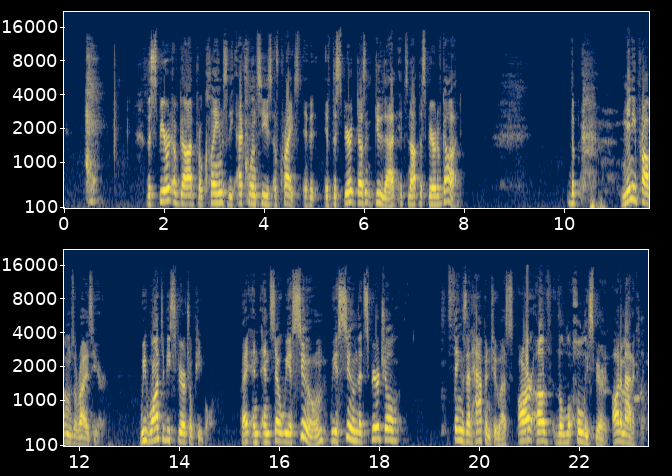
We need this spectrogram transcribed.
The Spirit of God proclaims the excellencies of Christ. If, it, if the Spirit doesn't do that, it's not the Spirit of God. The, many problems arise here. We want to be spiritual people. Right? And, and so we assume, we assume that spiritual things that happen to us are of the Holy Spirit automatically.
